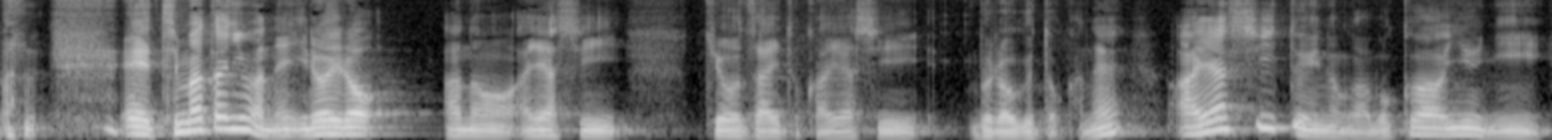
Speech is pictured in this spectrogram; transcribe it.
えー、巷にはねいろいろあの怪しい教材とか怪しいブログとかね怪しいというのが僕は言うに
